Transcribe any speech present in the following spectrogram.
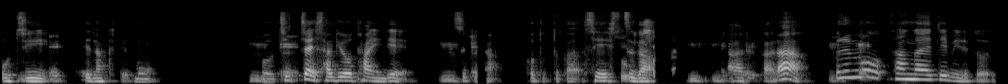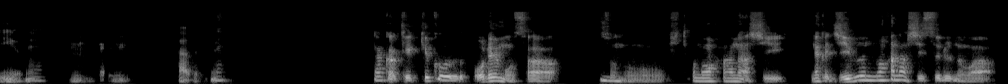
陥ってなくても、うん。こうちっちゃい作業単位でうん好きなこととか性質があるから、うん。それも考えてみるといいよね。うんうん。多分ね。なんか結局、俺もさ、うん。その人の話、なんか自分の話するのは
